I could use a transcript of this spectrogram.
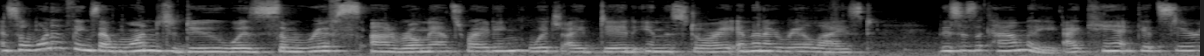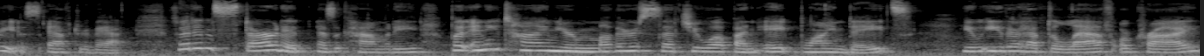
And so one of the things I wanted to do was some riffs on romance writing, which I did in the story, and then I realized this is a comedy. I can't get serious after that. So I didn't start it as a comedy, but anytime your mother sets you up on eight blind dates, you either have to laugh or cry.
